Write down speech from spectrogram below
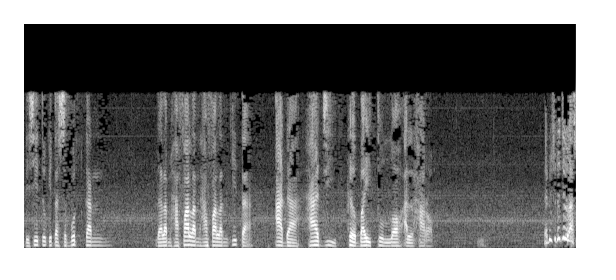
Di situ kita sebutkan dalam hafalan-hafalan kita ada haji ke Baitullah Al-Haram. Jadi sudah jelas.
